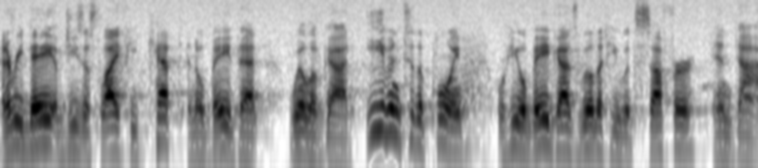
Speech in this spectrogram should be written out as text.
And every day of Jesus' life, he kept and obeyed that will of God, even to the point where he obeyed God's will that he would suffer and die.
